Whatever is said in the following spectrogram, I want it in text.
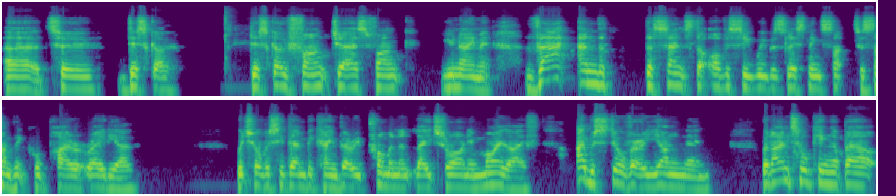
uh, to disco, disco funk, jazz funk, you name it. That and the, the sense that obviously we was listening to something called pirate radio, which obviously then became very prominent later on in my life. I was still very young then, but I'm talking about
